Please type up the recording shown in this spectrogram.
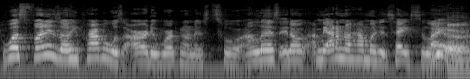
What's funny is though he probably was already working on this tour. Unless it don't. I mean, I don't know how much it takes to like. Yeah.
